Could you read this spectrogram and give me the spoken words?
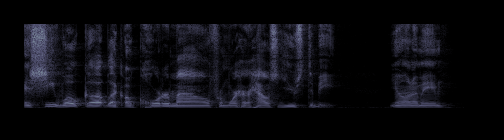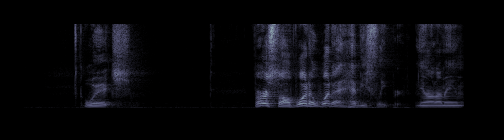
and she woke up like a quarter mile from where her house used to be. You know what I mean? Which first off, what a what a heavy sleeper. You know what I mean?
